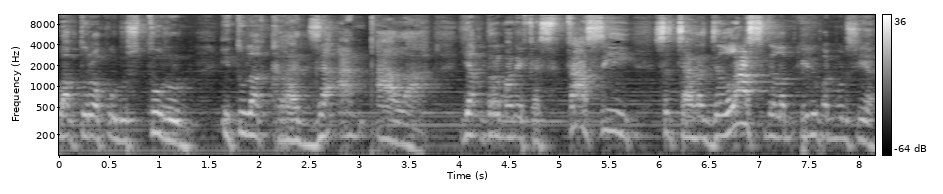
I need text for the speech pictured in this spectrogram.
waktu Roh Kudus turun, itulah kerajaan Allah yang termanifestasi secara jelas dalam kehidupan manusia.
